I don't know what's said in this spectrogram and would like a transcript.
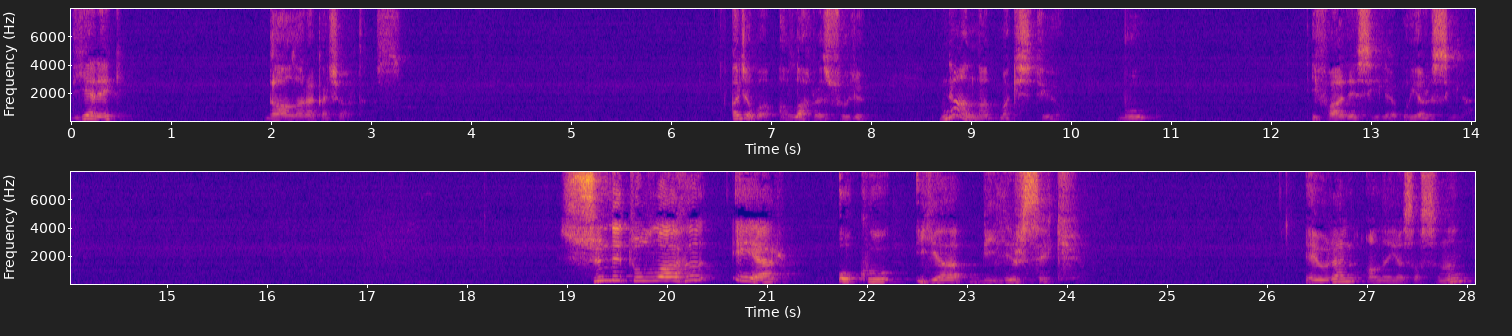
diyerek dağlara kaçardınız. Acaba Allah Resulü ne anlatmak istiyor bu ifadesiyle, uyarısıyla? Sünnetullah'ı eğer okuyabilirsek, evren anayasasının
